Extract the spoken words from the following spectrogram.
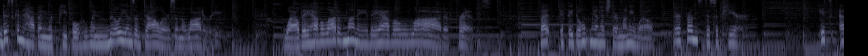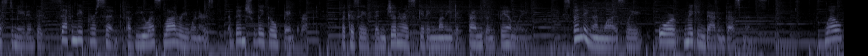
this can happen with people who win millions of dollars in the lottery. While they have a lot of money, they have a lot of friends. But if they don't manage their money well, their friends disappear. It's estimated that 70% of US lottery winners eventually go bankrupt because they've been generous giving money to friends and family, spending unwisely, or making bad investments. Well,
